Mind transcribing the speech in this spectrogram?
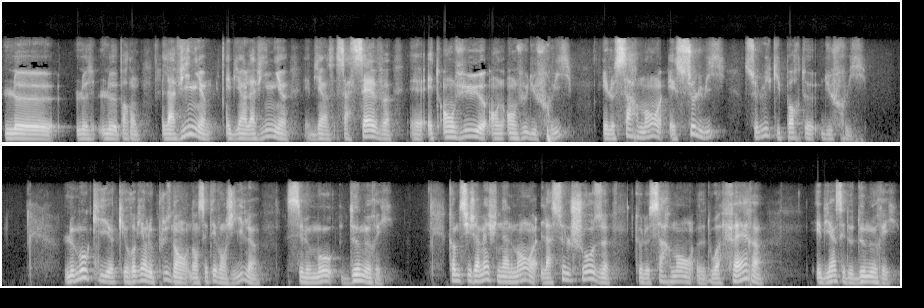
Le, pardon, la vigne, eh bien, la vigne, eh bien, sa sève est en vue, en, vue du fruit, et le sarment est celui, celui qui porte du fruit. Le mot qui, qui revient le plus dans, dans cet évangile, c'est le mot demeurer. Comme si jamais finalement la seule chose que le sarment euh, doit faire, eh bien, c'est de demeurer.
